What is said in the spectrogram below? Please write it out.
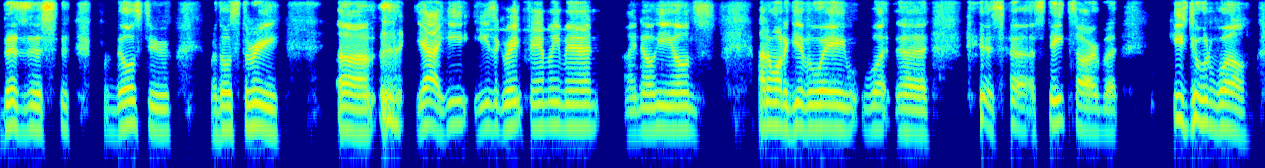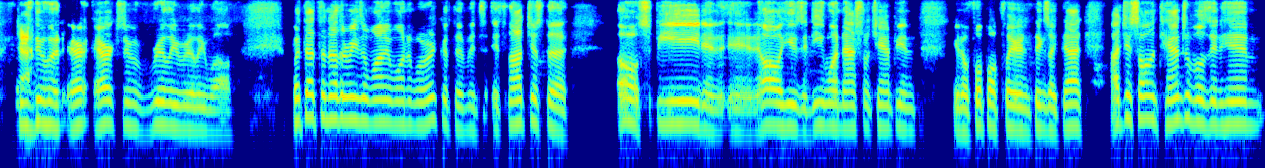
business from those two or those three. Um, yeah, he he's a great family man. I know he owns. I don't want to give away what uh, his uh, estates are, but he's doing well. Yeah. He's doing. Eryk's doing really, really well. But that's another reason why I want to work with him. It's it's not just the oh speed and, and oh he was a D1 national champion, you know, football player and things like that. I just saw intangibles in him,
